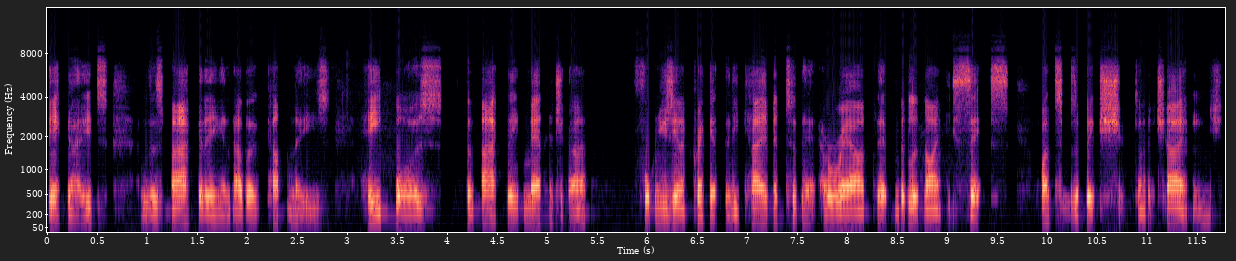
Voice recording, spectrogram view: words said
decades with his marketing and other companies. He was the marketing manager for New Zealand cricket that he came into that around that middle of 96. Once there was a big shift and a change,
